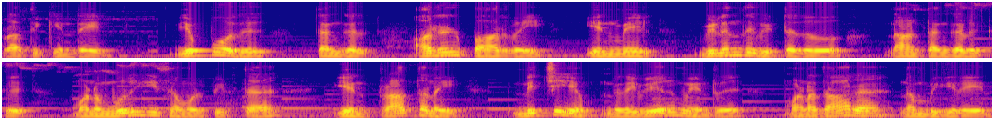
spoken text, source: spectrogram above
பிரார்த்திக்கின்றேன். எப்போது தங்கள் அருள் பார்வை என்மேல் விழுந்து விட்டதோ நான் தங்களுக்கு மனமுருகி சமர்ப்பித்த என் பிரார்த்தனை நிச்சயம் நிறைவேறும் என்று மனதார நம்புகிறேன்.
